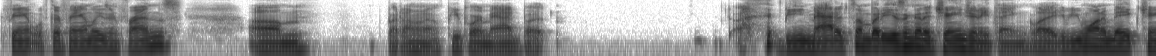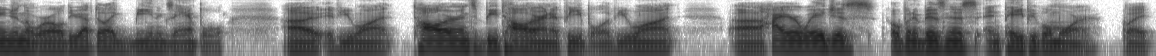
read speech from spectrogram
fam- with their families and friends. Um but i don't know. People are mad but being mad at somebody isn't going to change anything. Like if you want to make change in the world, you have to like be an example. Uh, if you want tolerance, be tolerant of people. If you want uh, higher wages, open a business and pay people more. Like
